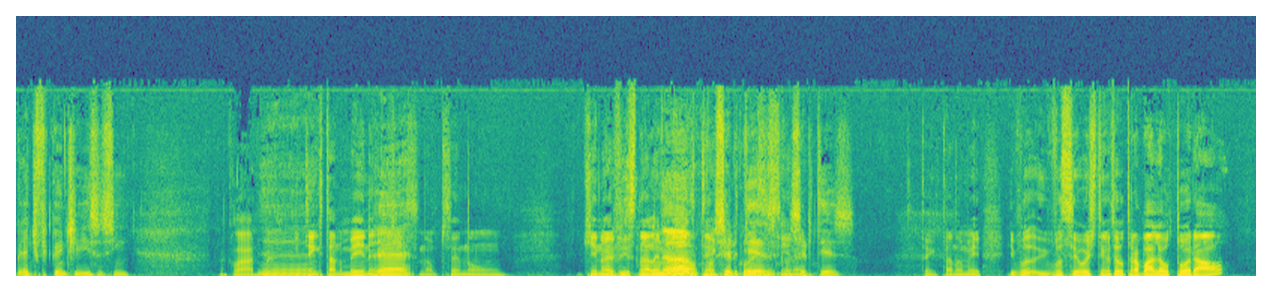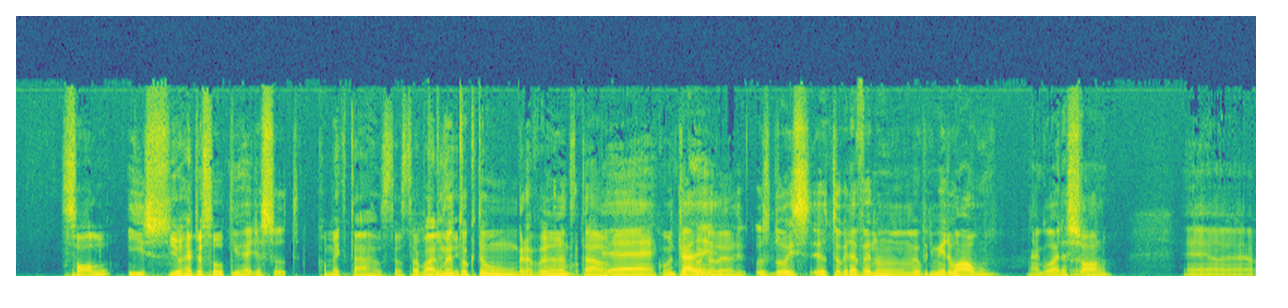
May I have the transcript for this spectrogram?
gratificante isso, assim. Ah, Claro. É, E tem que estar no meio, né? É. Porque Senão você não... Quem não é visto não é lembrado, Não, tem com certeza, coisa assim, com né? certeza. Tem que estar no meio. E, vo- e você hoje tem o teu trabalho autoral, solo, Isso. e o Red é solto. E o Red é solto. Como é que tá os teus Tu trabalhos comentou que estão gravando e tal. É, Conta aí cara, pra galera. os dois, eu tô gravando o meu primeiro álbum agora, solo. Aham. É,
